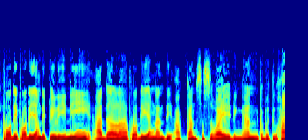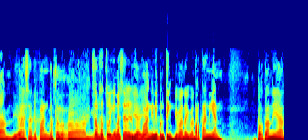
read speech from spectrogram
prodi-prodi yang dipilih ini adalah prodi yang nanti akan sesuai dengan kebutuhan ya Masa depan masa betul. depan. gitu. Sama satu lagi masih ada di pertanian iya. ini penting. Gimana gimana? Pertanian. Pertanian.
